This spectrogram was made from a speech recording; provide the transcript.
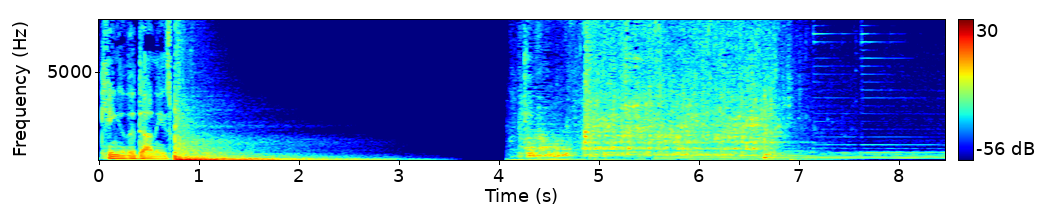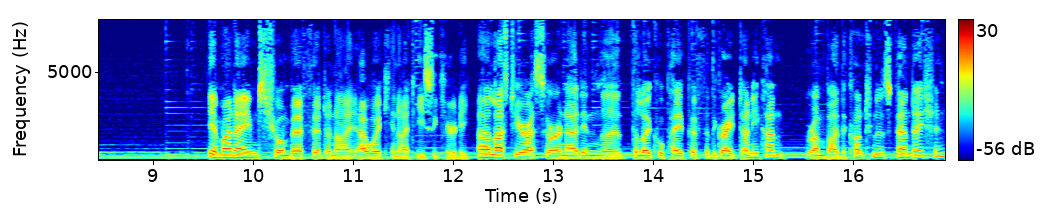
king of the dunnies. Yeah, my name's Sean Burford and I, I work in IT security. Uh, last year I saw an ad in the, the local paper for the Great Dunny Hunt run by the Continence Foundation.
